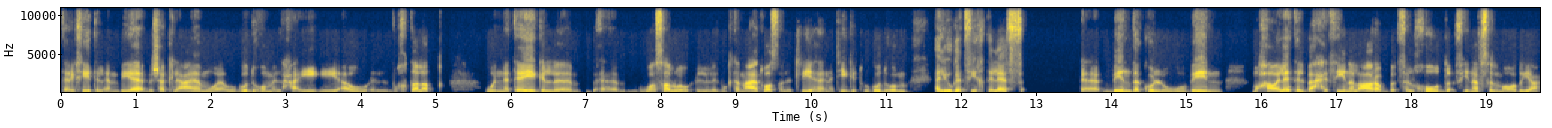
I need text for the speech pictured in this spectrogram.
تاريخية الأنبياء بشكل عام ووجودهم الحقيقي أو المختلق. والنتائج اللي وصلوا المجتمعات وصلت ليها نتيجة وجودهم. هل يوجد في اختلاف بين ده كله وبين محاولات الباحثين العرب في الخوض في نفس المواضيع؟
